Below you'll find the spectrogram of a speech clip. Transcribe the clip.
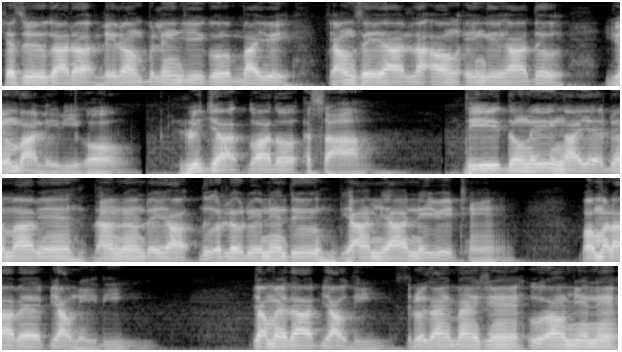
ချက်စုကတော့လေးတော်ပလင်းကြီးကိုပတ်၍ကျောင်းဆရာလက်အောင်အင်္ဂေဟာသို့ ယွန်းပါလေပြီကောလွတ်ကြသွားသောအစာဒီသုံးလေးငါးရက်အတွင်းမှာပင်တန်းလွန်တယောက်သူ့အလုပ်တွေနှင့်သူဗျာများနေ၍ထင်ဘောမလာပဲပျောက်နေသည်ပြောင်းမဲ့သာပျောက်သည်သတို့ဆိုင်ပန်းရှင်ဥအောင်မြင့်နှင့်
